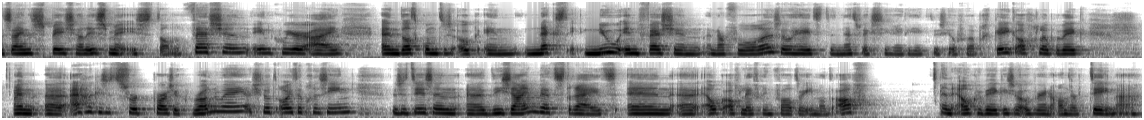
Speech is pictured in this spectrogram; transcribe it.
zijn specialisme is dan fashion in Queer Eye. En dat komt dus ook in Next New in Fashion naar voren. Zo heet de Netflix-serie die ik dus heel veel heb gekeken afgelopen week. En uh, eigenlijk is het een soort Project Runway, als je dat ooit hebt gezien. Dus het is een uh, designwedstrijd en uh, elke aflevering valt er iemand af. En elke week is er ook weer een ander thema.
